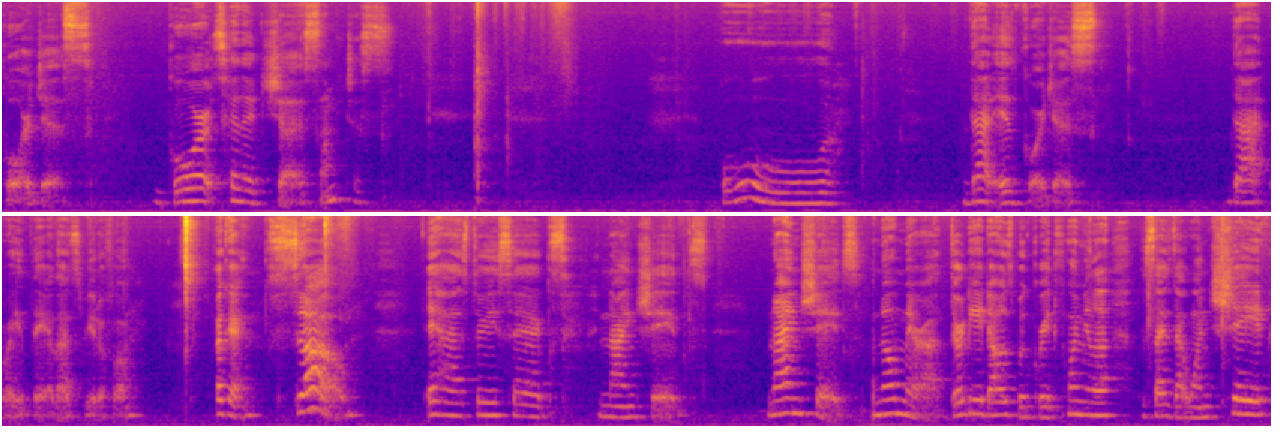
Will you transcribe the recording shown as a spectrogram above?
gorgeous. Gore to the just let me just Oh, that is gorgeous. That right there, that's beautiful. Okay, so it has three, six, nine shades. Nine shades, no mirror, $38, but great formula. Besides that one shade,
